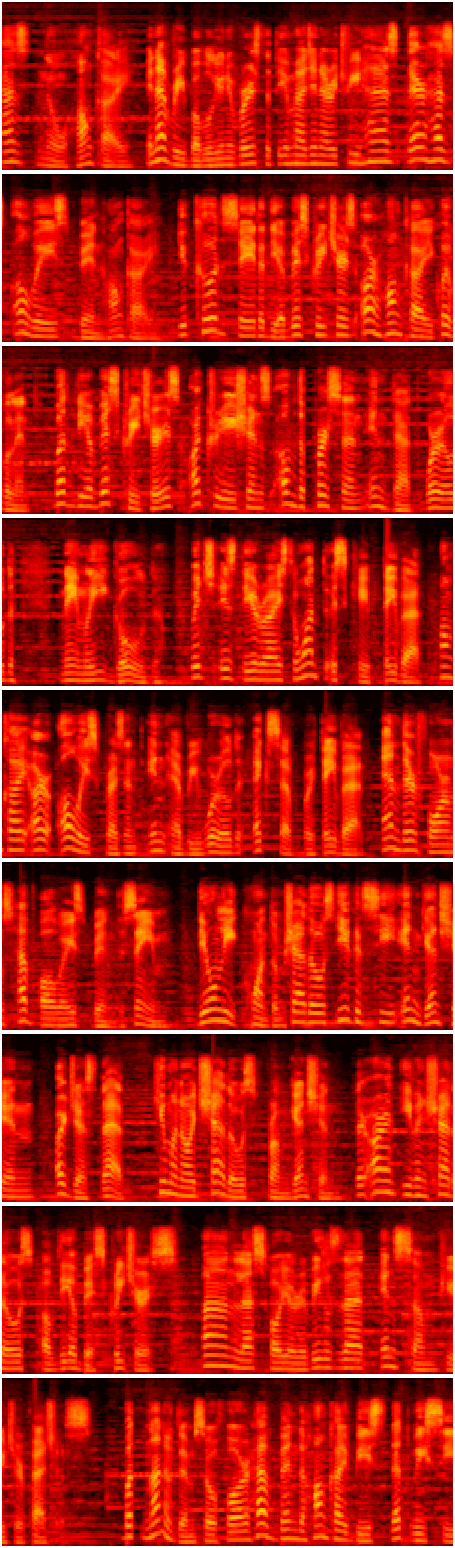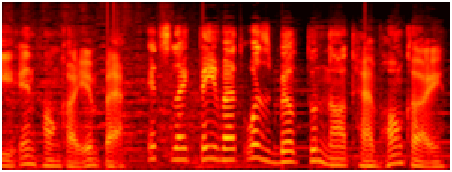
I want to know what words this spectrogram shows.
has no Honkai. In every bubble universe that the imaginary tree has, there has always been Honkai. You could say that the Abyss creatures are Honkai equivalent, but the Abyss creatures are creations of the person in that world, namely Gold which is theorized to want to escape Teyvat. Honkai are always present in every world except for Teyvat, and their forms have always been the same. The only quantum shadows you could see in Genshin are just that, humanoid shadows from Genshin. There aren't even shadows of the Abyss creatures, unless Hoyo reveals that in some future patches but none of them so far have been the Honkai beasts that we see in Honkai Impact. It's like Teyvat was built to not have Honkai.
